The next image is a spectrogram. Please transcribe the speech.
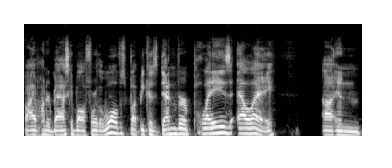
500 basketball for the Wolves. But because Denver plays LA uh, in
